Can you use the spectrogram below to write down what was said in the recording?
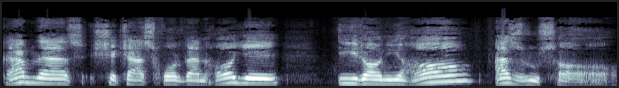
قبل از شکست خوردنهای ایرانی ها از روس ها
